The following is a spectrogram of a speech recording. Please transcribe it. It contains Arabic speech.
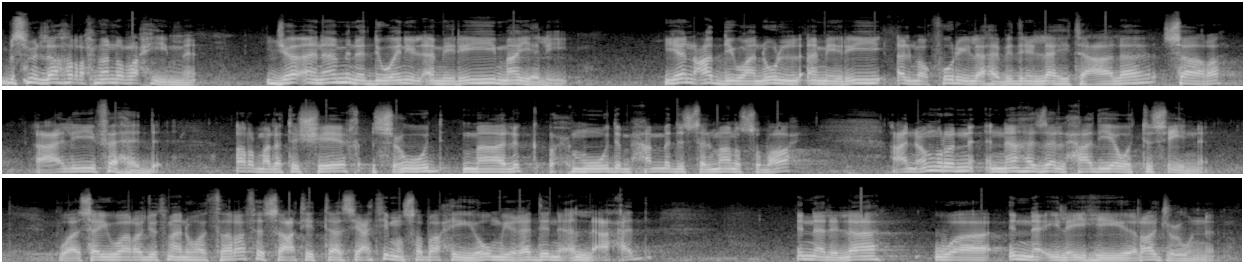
بسم الله الرحمن الرحيم. جاءنا من الديوان الأميري ما يلي. ينعى الديوان الأميري المغفور لها بإذن الله تعالى سارة علي فهد. أرملة الشيخ سعود مالك حمود محمد السلمان الصباح. عن عمر ناهز الحادية والتسعين. وسيوار جثمانها الثرى في الساعة التاسعة من صباح يوم غد الأحد. إنا لله وإنا إليه راجعون.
